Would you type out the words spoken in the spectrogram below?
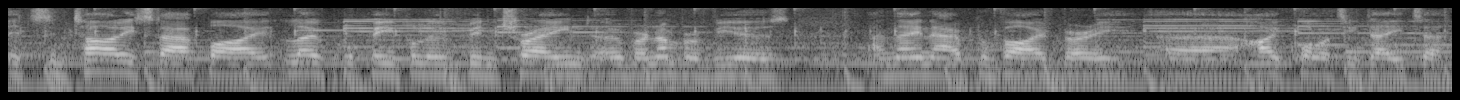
it's entirely staffed by local people who've been trained over a number of years and they now provide very uh, high quality data,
